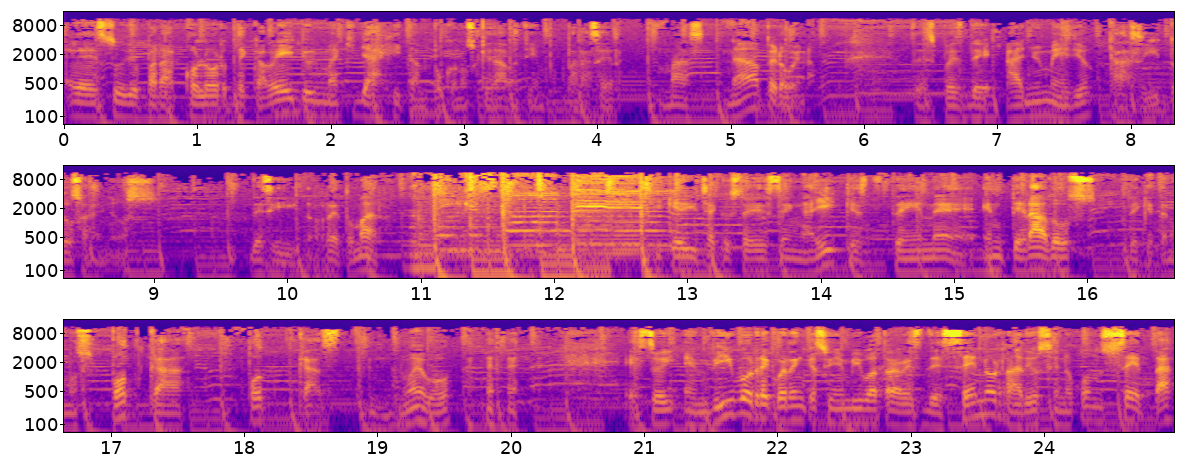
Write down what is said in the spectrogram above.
el estudio para color de cabello y maquillaje y tampoco nos quedaba tiempo para hacer más nada, pero bueno, después de año y medio, casi dos años, decidí retomar. Y qué dicha que ustedes estén ahí, que estén eh, enterados de que tenemos podcast, podcast nuevo. Estoy en vivo, recuerden que estoy en vivo a través de Seno Radio, Seno con Z,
